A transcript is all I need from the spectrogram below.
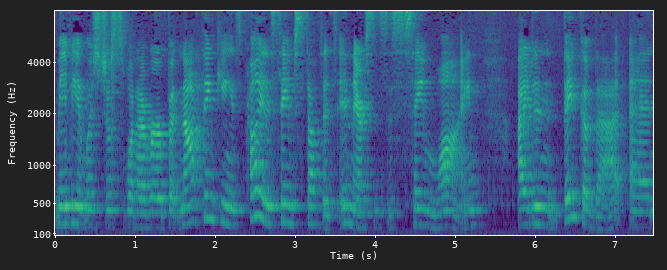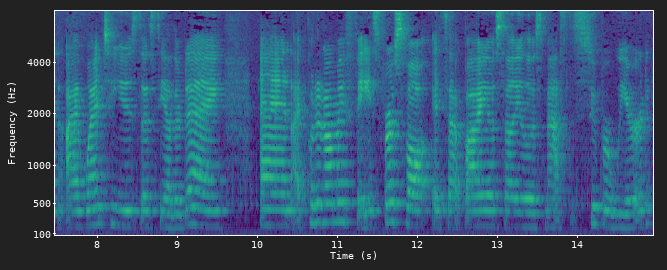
maybe it was just whatever, but not thinking it's probably the same stuff that's in there since it's the same line. I didn't think of that and I went to use this the other day and I put it on my face. First of all, it's that biocellulose mask. It's super weird.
